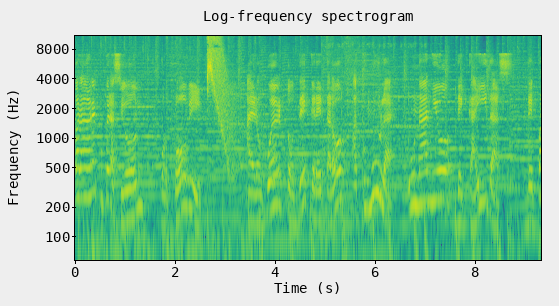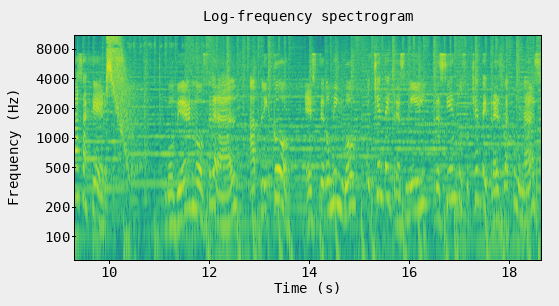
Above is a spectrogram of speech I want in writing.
para la recuperación por COVID. Aeropuerto de Querétaro acumula un año de caídas de pasajeros. Gobierno federal aplicó este domingo 83.383 vacunas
